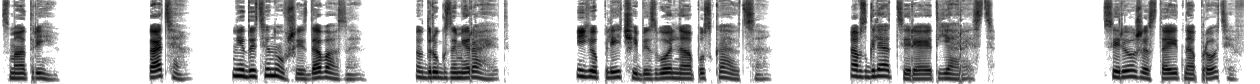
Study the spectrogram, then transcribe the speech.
«Смотри». Катя, не дотянувшись до вазы, вдруг замирает. Ее плечи безвольно опускаются, а взгляд теряет ярость. Сережа стоит напротив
